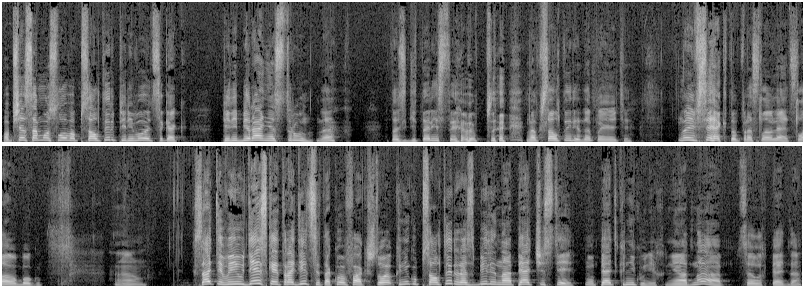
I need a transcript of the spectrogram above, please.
Вообще само слово «псалтырь» переводится как «перебирание струн», да? То есть гитаристы на псалтыре, да, поете. Ну и все, кто прославляет, слава Богу. Кстати, в иудейской традиции такой факт, что книгу Псалтырь разбили на пять частей. Ну, пять книг у них. Не одна, а целых пять, да.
